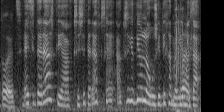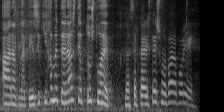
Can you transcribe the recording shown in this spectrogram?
175% έτσι. Έτσι, τεράστια αύξηση. Τεράστια αύξηση για δύο λόγους. Γιατί είχαμε λίμματα, άρα βγατίζει και είχαμε τεράστια πτώση του ΑΕΠ. Να σε ευχαριστήσουμε πάρα πολύ.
